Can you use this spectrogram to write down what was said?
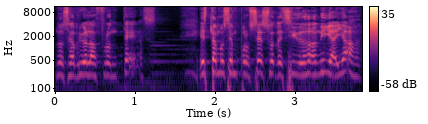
nos abrió las fronteras. Estamos en proceso de ciudadanía ya.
